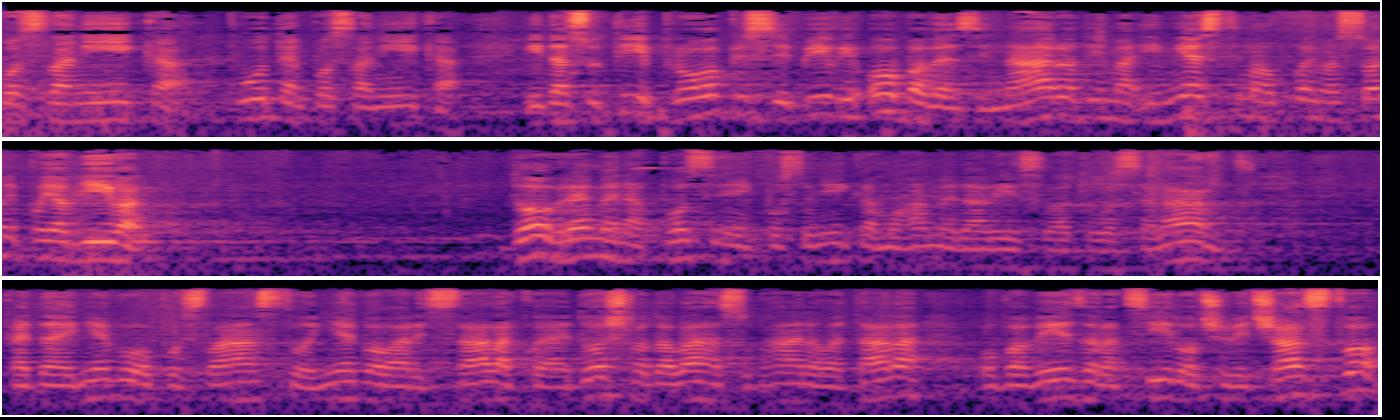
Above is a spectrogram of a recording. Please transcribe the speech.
poslanika, putem poslanika i da su ti propisi bili obavezi narodima i mjestima u kojima su oni pojavljivali. Do vremena posljednjeg poslanika Muhammeda alaihi sallatu wasalam, kada je njegovo poslanstvo i njegova risala koja je došla od Allaha subhanahu wa ta'ala obavezala cijelo čovječanstvo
